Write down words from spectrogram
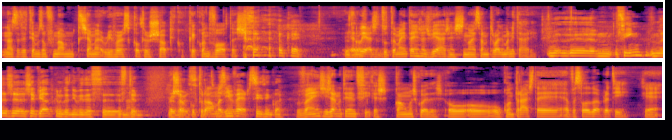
nós até temos um fenómeno que se chama Reverse Culture Shock, que é quando voltas. ok. Aliás, tu também tens nas viagens, não é só no trabalho humanitário. Uh, sim, mas achei piada porque nunca tinha ouvido esse, esse termo. É choque cultural, mas inverso. Sim, sim, claro. Vens e já não te identificas com algumas coisas. Ou, ou, ou o contraste é avassalador para ti. Que é,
